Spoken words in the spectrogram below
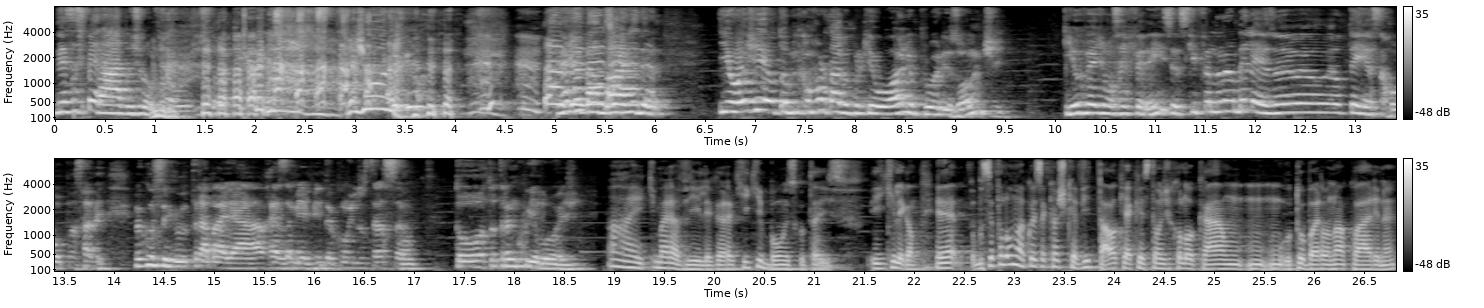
desesperado de novo. Não, hoje estou aqui. Me ajuda! Me ajuda, pelo amor de Deus. E hoje eu tô muito confortável, porque eu olho pro horizonte e eu vejo umas referências que falam, não, beleza, eu, eu, eu tenho essa roupa, sabe? Eu consigo trabalhar o resto da minha vida com ilustração. Tô, tô tranquilo hoje. Ai, que maravilha, cara. Que, que bom escutar isso. E que legal. É, você falou uma coisa que eu acho que é vital, que é a questão de colocar um- um- um- o tubarão no aquário, né?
